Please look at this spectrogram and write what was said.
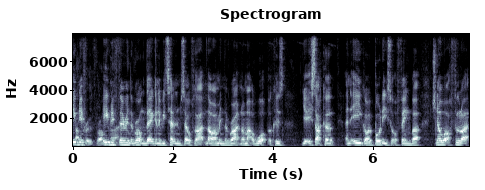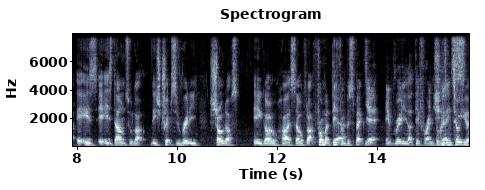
even if wrong, even if they're in the wrong, they're going to be telling themselves like, no, I'm in the right no matter what because yeah, it's like a an ego body sort of thing. But do you know what? I feel like it is it is down to like these trips has really showed us ego, higher self, like from a different Yeah. perspective. Yeah, it really like differentiates. Because until you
